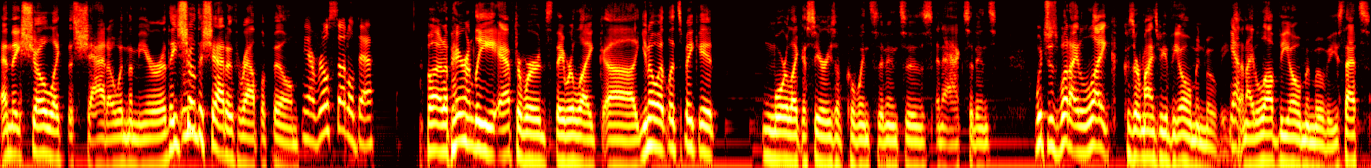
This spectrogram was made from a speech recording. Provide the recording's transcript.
and they show like the shadow in the mirror. They show the shadow throughout the film, Yeah, real subtle death. but apparently afterwards they were like, uh, you know what? Let's make it more like a series of coincidences and accidents, which is what I like because it reminds me of the Omen movies, Yeah. and I love the Omen movies. That's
